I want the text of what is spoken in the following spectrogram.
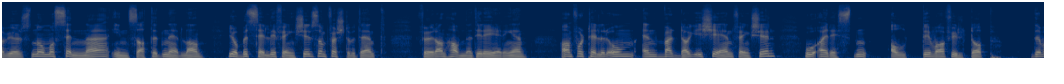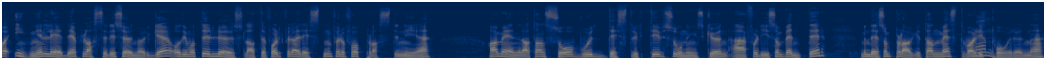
avgjørelsen om å sende innsatte til Nederland. Jobbet selv i fengsel som førstebetjent, før han havnet i regjeringen. Han forteller om en hverdag i Skien fengsel, hvor arresten alltid var fylt opp. Det var ingen ledige plasser i Sør-Norge, og de måtte løslate folk fra resten for å få plass til nye. Han mener at han så hvor destruktiv soningskøen er for de som venter, men det som plaget han mest, var Men- de pårørende.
